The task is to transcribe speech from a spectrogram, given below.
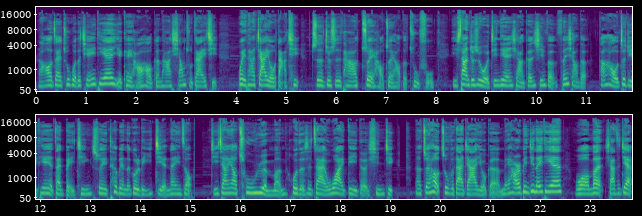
然后在出国的前一天，也可以好好跟他相处在一起，为他加油打气，这就是他最好最好的祝福。以上就是我今天想跟新粉分享的。刚好我这几天也在北京，所以特别能够理解那一种即将要出远门或者是在外地的心境。那最后祝福大家有个美好而平静的一天，我们下次见，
